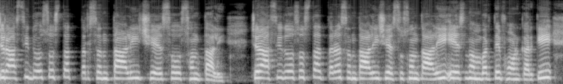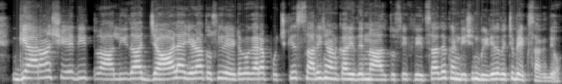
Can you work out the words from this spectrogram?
8427747647 8427747647 ਇਸ ਨੰਬਰ ਤੇ ਫੋਨ ਕਰਕੇ 116 ਦੀ ਟਰਾਲੀ ਦਾ ਜਾਲ ਹੈ, ਜਿਹੜਾ ਤੁਸੀਂ ਰੇਟ ਵਗੈਰਾ ਪੁੱਛ ਕੇ ਸਾਰੀ ਜਾਣਕਾਰੀ ਦੇ ਨਾਲ ਤੁਸੀਂ ਖਰੀਦ ਸਕਦੇ ਹੋ ਕੰਡੀਸ਼ਨ ਵੀਡੀਓ ਦੇ ਵਿੱਚ ਵੇਖ ਸਕਦੇ ਹੋ।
